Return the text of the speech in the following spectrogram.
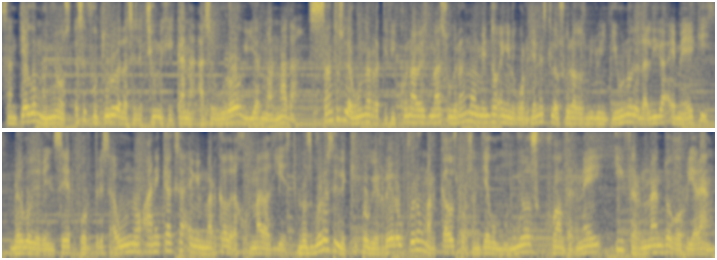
Santiago Muñoz es el futuro de la selección mexicana, aseguró Guillermo Almada. Santos Laguna ratificó una vez más su gran momento en el Guardianes Clausura 2021 de la Liga MX, luego de vencer por 3 a 1 a Necaxa en el marcado de la jornada 10. Los goles del equipo guerrero fueron marcados por Santiago Muñoz, Juan Ferney y Fernando Gorriarán.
